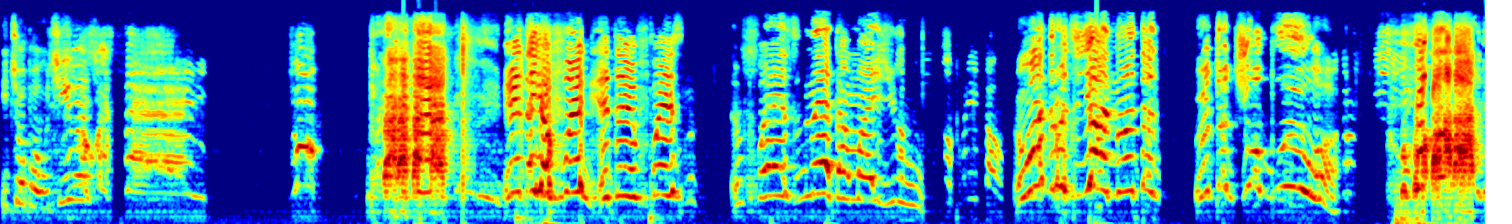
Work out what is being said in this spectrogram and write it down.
И что получилось? Это я фейк, это я фейс, фейснета мою. Вот, друзья, ну это, это что было?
